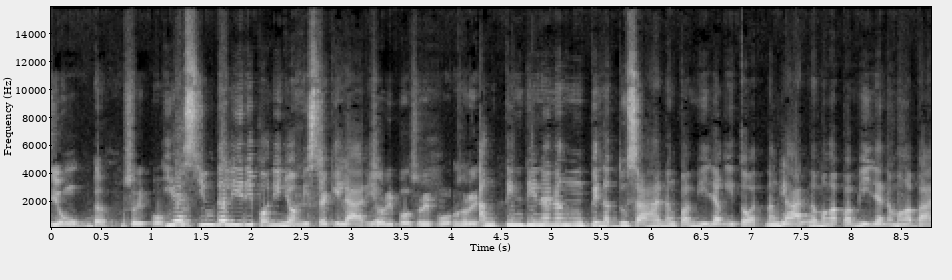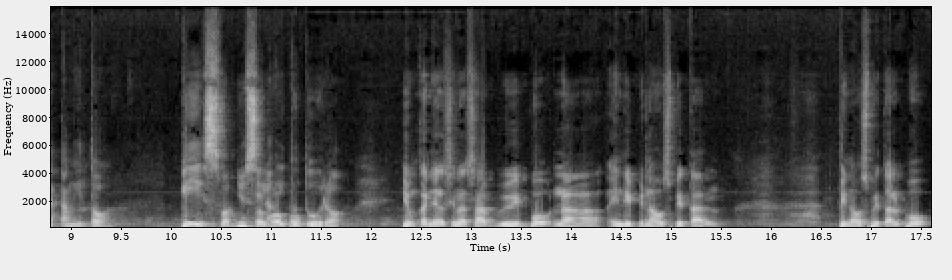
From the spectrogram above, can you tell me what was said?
yung, ah, sorry po. Yes, yung daliri po ninyo, Mr. Kilario. Sorry po, sorry po, sorry. Ang tindi na ng pinagdusahan ng pamilyang ito at ng lahat Opo. ng mga pamilya ng mga batang ito. Please, wag nyo silang Opo, opo, ituturo. Yung kanyang sinasabi po na hindi pinahospital, pinahospital po.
